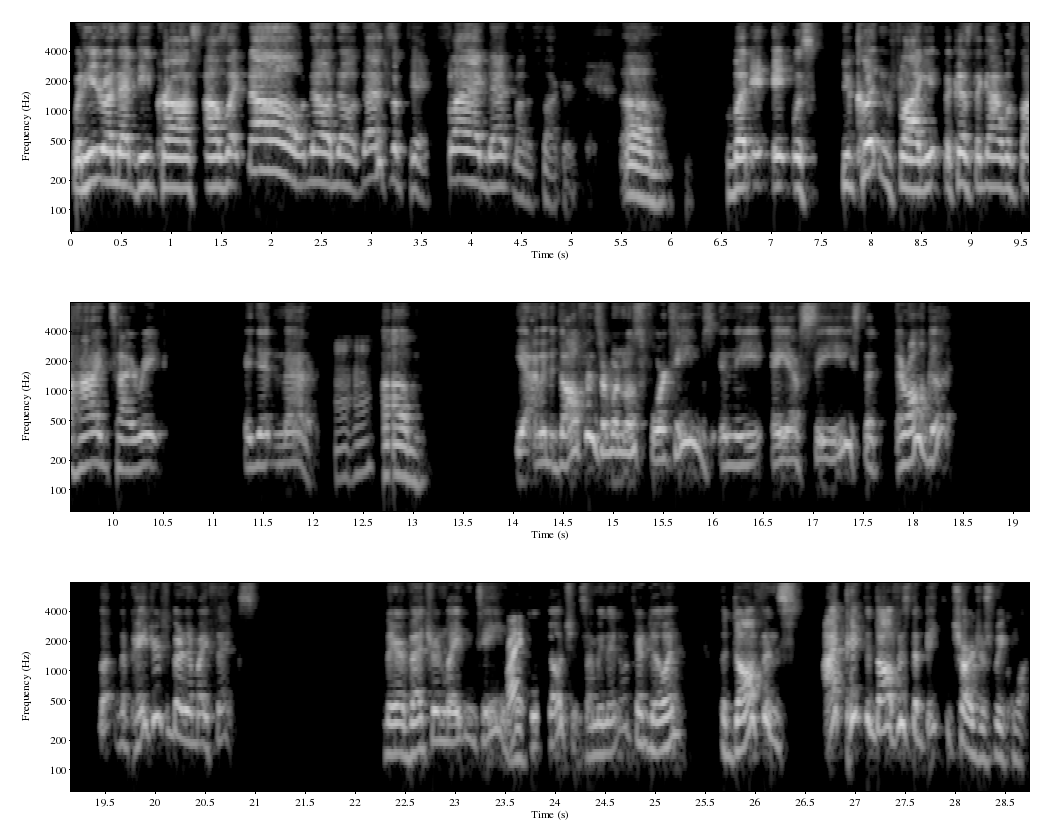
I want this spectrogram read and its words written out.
When he run that deep cross, I was like, no, no, no, that's a pick. Flag that motherfucker. Um, but it, it was you couldn't flag it because the guy was behind Tyreek. It didn't matter. hmm Um, yeah, I mean the Dolphins are one of those four teams in the AFC East that they're all good. Look, the Patriots are better than my thinks. They're a veteran laden team, with Right. good coaches. I mean, they know what they're doing. The Dolphins, I picked the Dolphins to beat the Chargers week one.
